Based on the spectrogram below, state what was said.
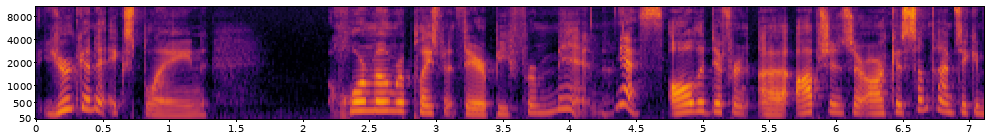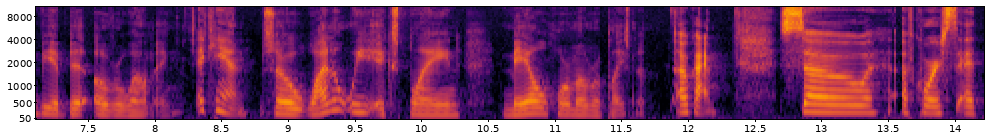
you're going to explain hormone replacement therapy for men. yes, All the different uh, options there are, because sometimes it can be a bit overwhelming. it can. So why don't we explain male hormone replacement? Okay. So, of course, at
